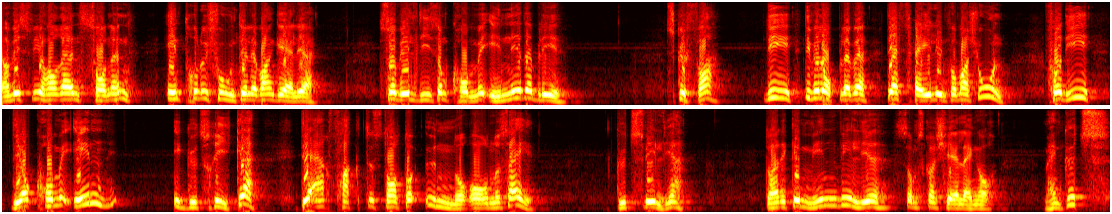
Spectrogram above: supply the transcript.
Ja, Hvis vi har en sånn en introduksjon til evangeliet, så vil de som kommer inn i det, bli skuffa. De, de, vil oppleve det er feil informasjon. Fordi det å komme inn i Guds rike, det er faktisk talt å underordne seg Guds vilje. Da er det ikke min vilje som skal skje lenger, men Guds.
